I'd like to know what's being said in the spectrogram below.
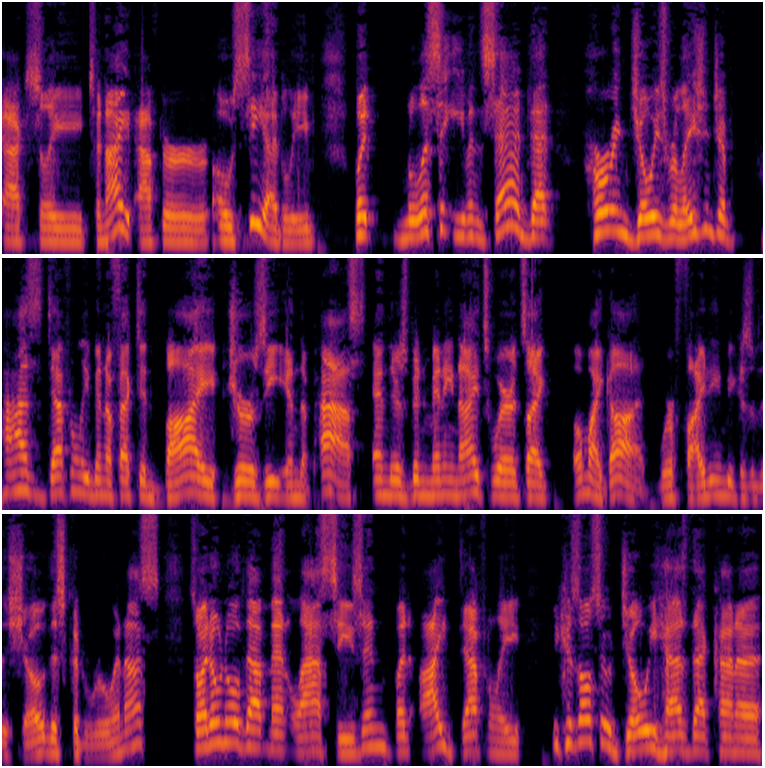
actually tonight after OC, I believe. But Melissa even said that her and Joey's relationship has definitely been affected by Jersey in the past, and there's been many nights where it's like, oh my god, we're fighting because of the show. This could ruin us. So I don't know if that meant last season, but I definitely because also Joey has that kind of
